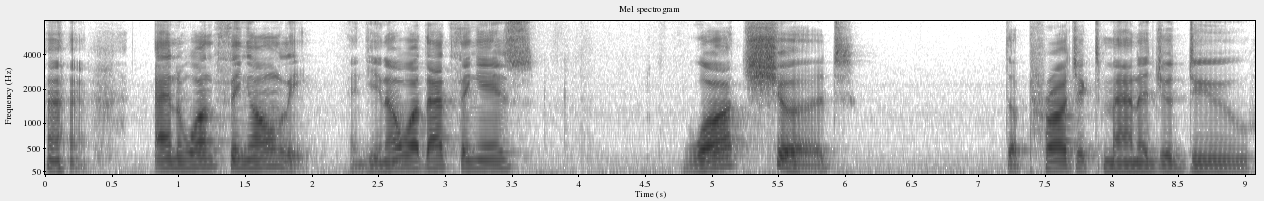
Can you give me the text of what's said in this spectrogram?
and one thing only. And you know what that thing is? What should the project manager do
